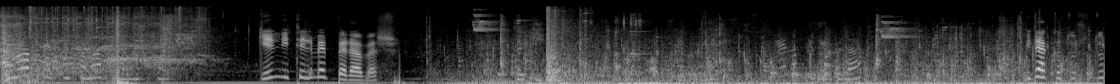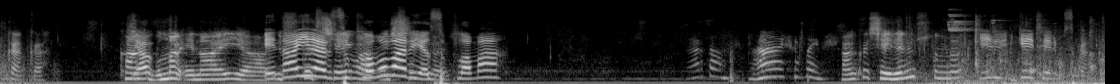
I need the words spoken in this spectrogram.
Sana atıyorsun sana atıyorsun. Gelin itelim hep beraber. Bir dakika dur dur kanka. Kanka Ya- bunlar enayi ya. Enayiler şey zıplama var, ya eşek zıplama. Nereden? Ha şuradaymış. Kanka şeylerin üstünde. Gel gel itelim kanka.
